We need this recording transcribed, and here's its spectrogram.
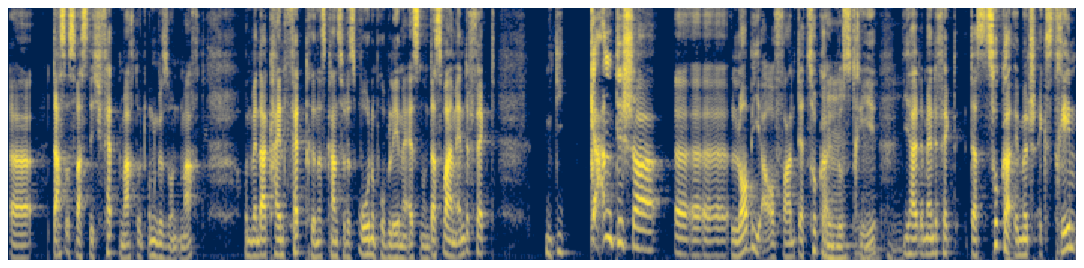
äh, das ist, was dich fett macht und ungesund macht. Und wenn da kein Fett drin ist, kannst du das ohne Probleme essen. Und das war im Endeffekt ein gigantischer äh, äh, Lobbyaufwand der Zuckerindustrie, mhm, mhm, mhm. die halt im Endeffekt das Zuckerimage extrem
